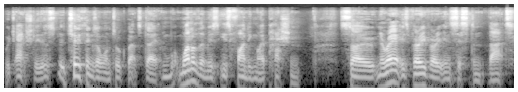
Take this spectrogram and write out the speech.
which actually there's two things I want to talk about today, and one of them is is finding my passion. So Nerea is very very insistent that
